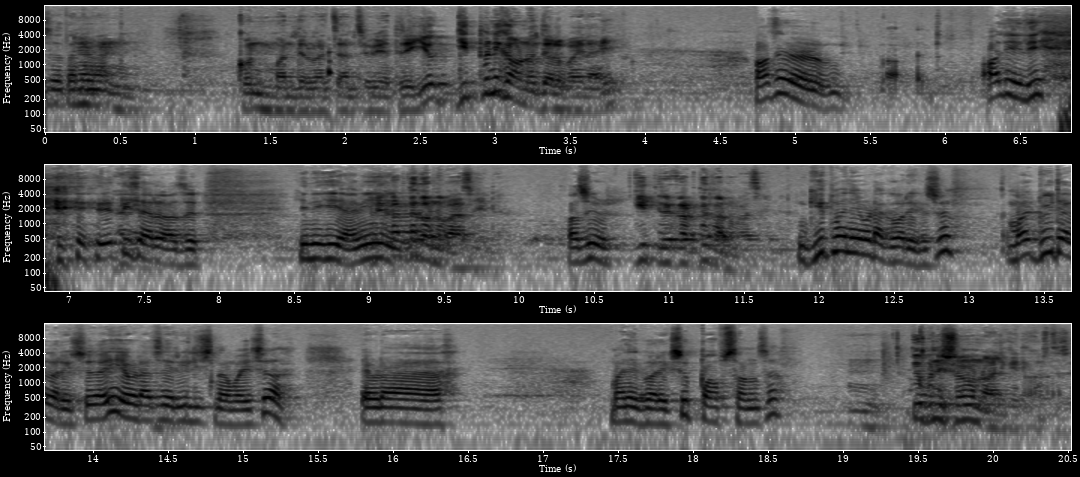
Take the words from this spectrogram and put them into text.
हुन्छ धन्यवाद। कुन मन्दिरमा जान्छु यात्री? यो गीत पनि गाउनु थियो पहिला है हजुर अलिअलि यति साह्रो हजुर। किनकि हामी हजुर। गीत रेकर्ड त गर्नु भएको छैन। गीत मैले एउटा गरेको छु। मैले दुइटा गरेको छु है। एउटा चाहिँ रिलिज नभएछ एउटा मैले गरेको छु पप सङ छ। त्यो पनि सुनौ न अलिकति कस्तो छ?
